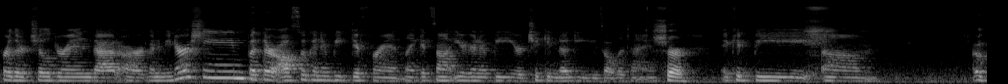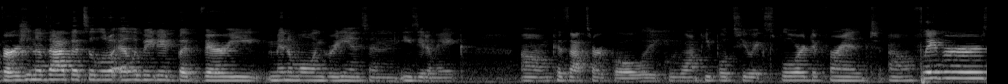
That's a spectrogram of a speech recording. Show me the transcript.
for their children that are going to be nourishing, but they're also going to be different. Like it's not you're going to be your chicken nuggies all the time. Sure. It could be um, a version of that that's a little elevated, but very minimal ingredients and easy to make. Because that's our goal. Like we want people to explore different uh, flavors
